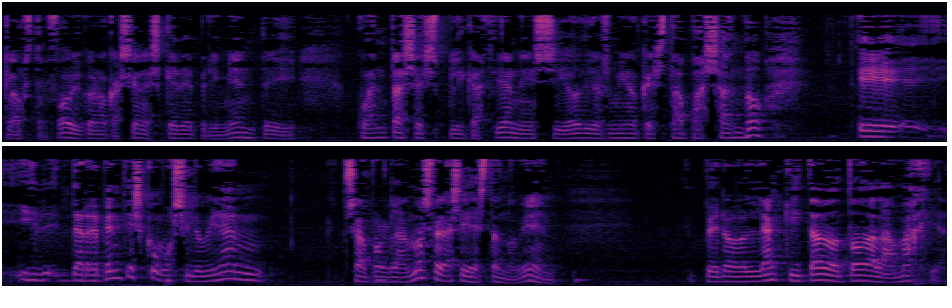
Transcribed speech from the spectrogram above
claustrofóbico en ocasiones, qué deprimente. Y cuántas explicaciones. Y oh, Dios mío, ¿qué está pasando? Eh, y de- de repente es como si lo hubieran. O sea, porque la atmósfera sigue estando bien. Pero le han quitado toda la magia.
